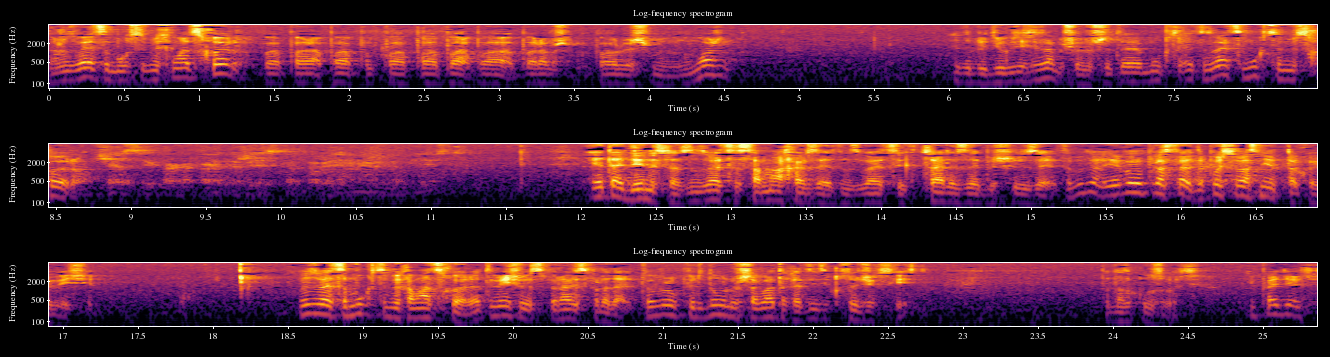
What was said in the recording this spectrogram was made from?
То называется Мухса Мехамад Схойр по, по, по, по, по, по, по, по, по Ну, можно. Это бедюк здесь сам, почему? Потому что это, мукца, это называется Мухса Мисхойра. Это отдельный сад, называется сама харза, это называется Икцаля за Я говорю просто, допустим, у вас нет такой вещи. Называется мукца мехамад схойр. Эту вещь вы собирались продать. То вдруг придумали в шаббат, хотите кусочек съесть. Поднадкусывать. И пойдете.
